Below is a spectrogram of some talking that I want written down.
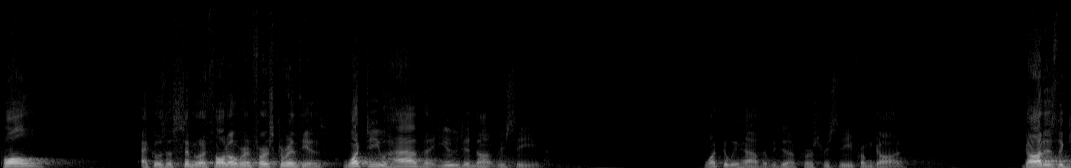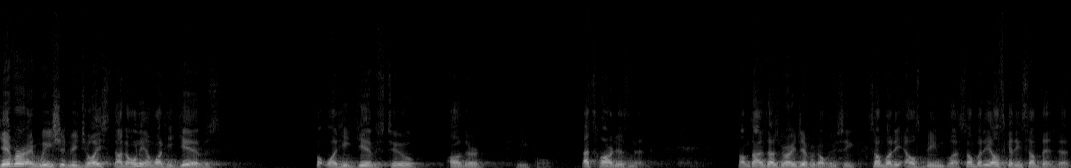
Paul echoes a similar thought over in 1 Corinthians. What do you have that you did not receive? What do we have that we did not first receive from God? God is the giver, and we should rejoice not only on what He gives, but what He gives to other people. That's hard, isn't it? Sometimes that's very difficult when you see somebody else being blessed, somebody else getting something that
